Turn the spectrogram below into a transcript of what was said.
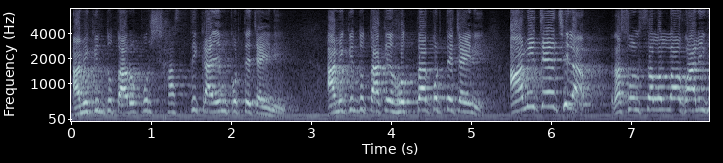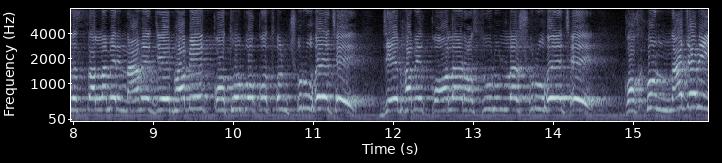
আমি কিন্তু তার উপর শাস্তি কায়েম করতে চাইনি। আমি কিন্তু তাকে হত্যা করতে চাইনি। আমি চেয়েছিলাম রাসুল সাল্লাহ আলী সাল্লামের নামে যেভাবে কথোপকথন শুরু হয়েছে, যেভাবে কলা রসুল্লাহ শুরু হয়েছে, কখন না জানি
